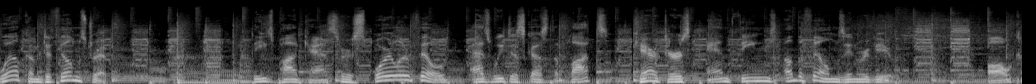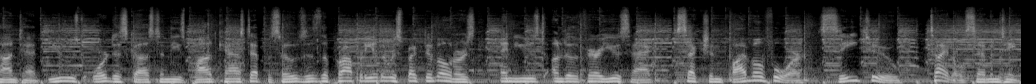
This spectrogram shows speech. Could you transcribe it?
Welcome to Film Strip. These podcasts are spoiler filled as we discuss the plots, characters, and themes of the films in review. All content used or discussed in these podcast episodes is the property of the respective owners and used under the Fair Use Act, Section 504, C2, Title 17.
